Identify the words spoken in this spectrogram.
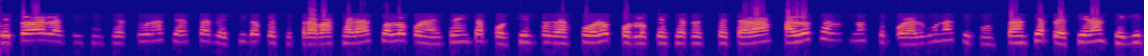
de todas las licenciaturas se ha establecido que se trabajará solo con el 30% de aforo, por lo que se respetará a los alumnos que por alguna circunstancia prefieran seguir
